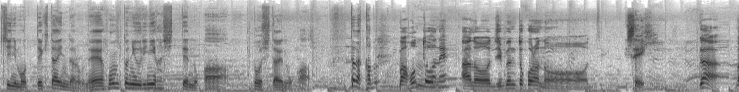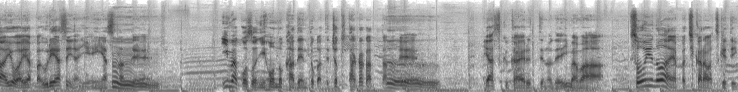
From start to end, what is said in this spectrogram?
ちに持ってきたいんだろうね。本当に売りに走ってんのかどうしたいのか。ただ株まあ本当はね、あの自分ところの製品がまあ要はやっぱ売れやすいのに円安なんで、うんうん今こそ日本の家電とかってちょっと高かったので、うんうんうん安く買えるっていうので今まあそういうのはやっぱ力はつけていっ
